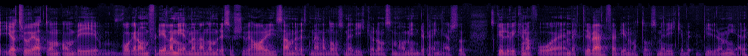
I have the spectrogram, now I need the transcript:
Jag tror att om, om vi vågar omfördela mer mellan de resurser vi har i samhället, mellan de som är rika och de som har mindre pengar, så skulle vi kunna få en bättre välfärd genom att de som är rika bidrar mer.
